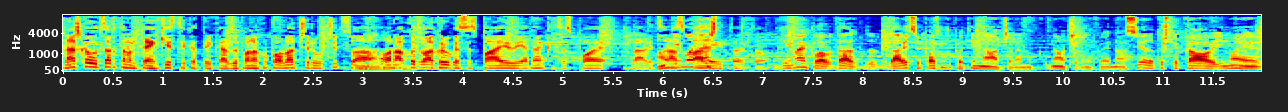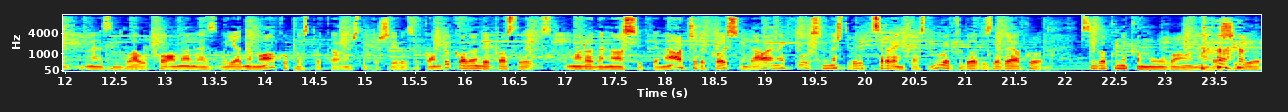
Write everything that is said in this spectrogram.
Znaš kao u crtanom tenkiste kad prikazuje, pa onako povlači ručicu, a Da, da, da. onako dva kruga se spajaju jedan, kad se spoje, David ima raspali nešto- i to je to. Da ima glav, da, David se poznati po tim naočarama, naočarama koje je nosio, zato što kao imao je, ne znam, glavu koma, ne znam, u jednom oku, pa se to kao nešto proširilo za komplikovalo, onda je posle morao da nosi te naočare koje su mu dale, neki uvijek su nešto bili crvenkasni, uvijek je bilo da izgleda jako, s njim jako neka muva, ono, baš je bio,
